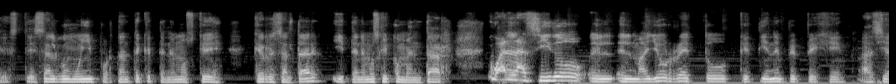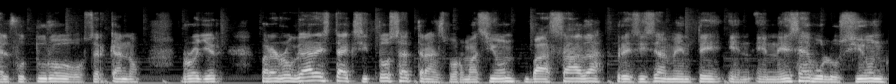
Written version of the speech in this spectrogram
Este es algo muy importante que tenemos que, resaltar y tenemos que comentar. ¿Cuál ha sido el, mayor reto que tiene PPG hacia el futuro cercano, Roger, para lograr esta exitosa transformación basada precisamente en, esa evolución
